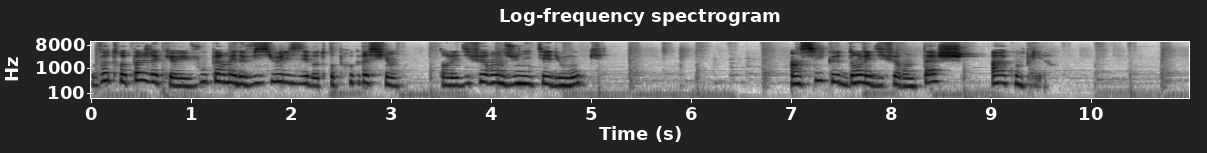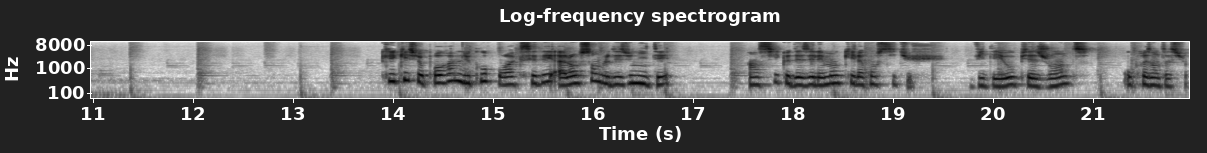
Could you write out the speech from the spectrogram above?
Votre page d'accueil vous permet de visualiser votre progression dans les différentes unités du MOOC, ainsi que dans les différentes tâches à accomplir. Cliquez sur Programme du cours pour accéder à l'ensemble des unités, ainsi que des éléments qui la constituent, vidéo, pièces jointes ou présentation.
